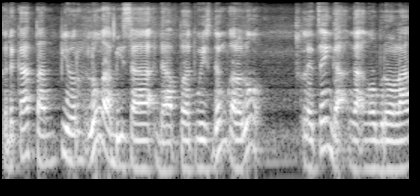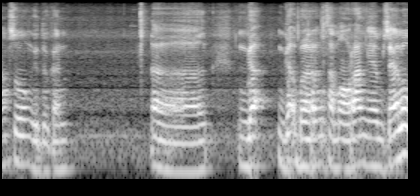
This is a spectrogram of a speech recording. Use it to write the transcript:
kedekatan pure. Lu nggak bisa dapet wisdom kalau lu let's say nggak nggak ngobrol langsung gitu kan. Eh, nggak nggak bareng sama orangnya. Misalnya lu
